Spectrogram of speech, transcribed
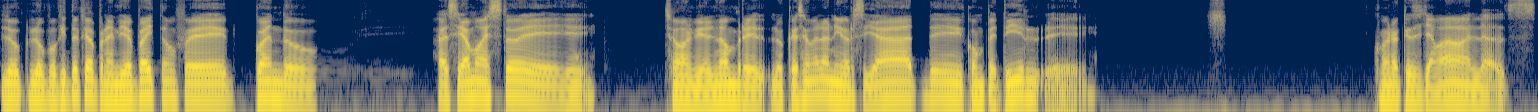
lo, poquito que aprendí de Python fue cuando hacíamos esto de, se me olvidó el nombre, lo que hacíamos en la universidad de competir, eh, ¿cómo era que se llamaban? Las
